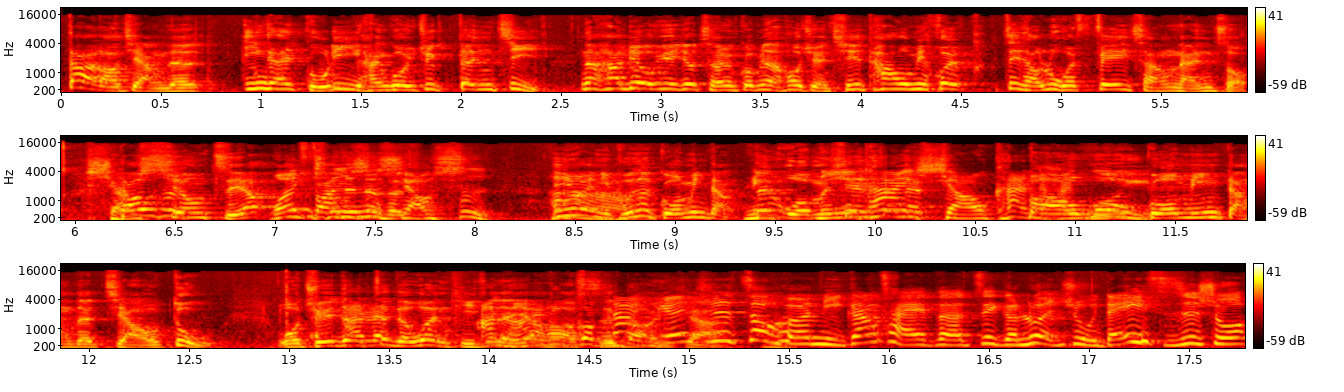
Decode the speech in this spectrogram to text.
大佬讲的应该鼓励韩国瑜去登记，那他六月就成为国民党候选人，其实他后面会这条路会非常难走。高雄只要完全是小事，因为你不是国民党，但我们现在小看保护国民党的角度。我觉得这个问题真的要好好思考一下。那原之综合你刚才的这个论述，你的意思是说，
